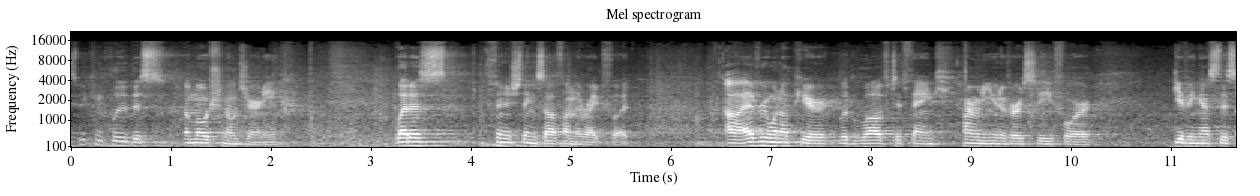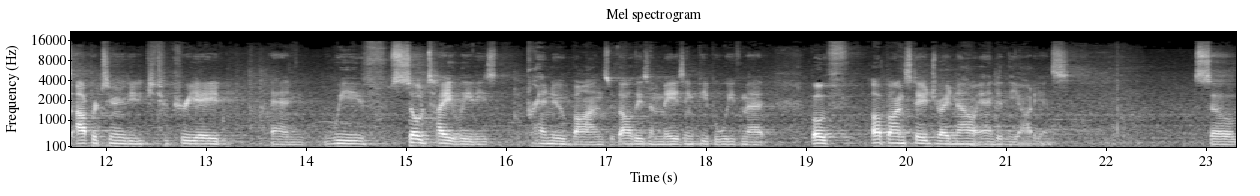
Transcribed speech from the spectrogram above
As we conclude this emotional journey, let us finish things off on the right foot. Uh, everyone up here would love to thank Harmony University for giving us this opportunity to create and weave so tightly these brand new bonds with all these amazing people we've met, both up on stage right now and in the audience. So,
